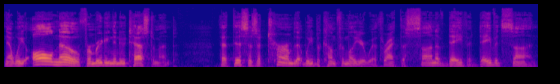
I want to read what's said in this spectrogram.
Now, we all know from reading the New Testament that this is a term that we become familiar with, right? The son of David, David's son,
